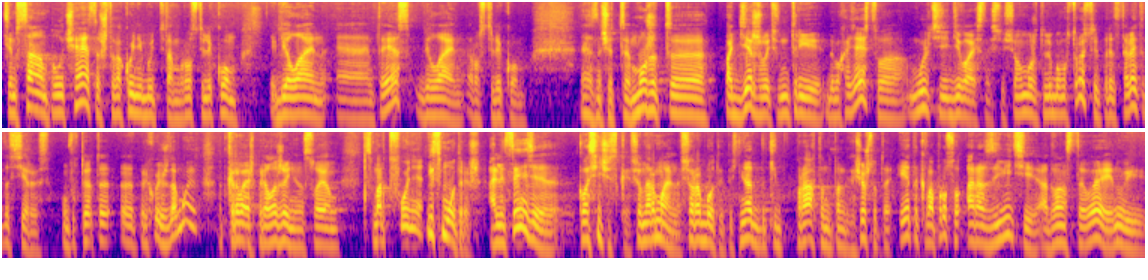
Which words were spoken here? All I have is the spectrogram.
Тем самым получается, что какой-нибудь там Ростелеком, Билайн, э, МТС, Билайн, Ростелеком, э, значит, может поддерживать внутри домохозяйства мультидевайсность. То есть он может в любом устройстве предоставлять этот сервис. Он, ты, приходишь домой, открываешь приложение на своем смартфоне и смотришь. А лицензия классическая, все нормально, все работает. То есть не надо каких-то прав, там, дополнительных, еще что-то. И это к вопросу о развитии Advanced TV, ну и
